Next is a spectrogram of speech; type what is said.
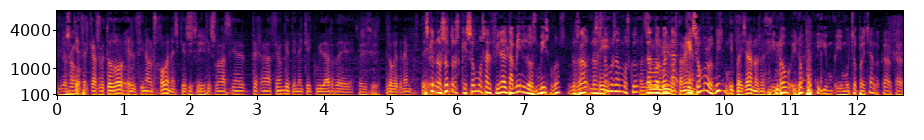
Y no algo- Y acercar sobre todo el cine a los jóvenes, que, es- que son la siguiente generación que tiene que cuidar de, de lo que tenemos. Es que Eh, nosotros que somos al final también los mismos, nos, nos estamos dando cuenta que somos los mismos. Y paisanos, Y, no, y, no- y, y mucho paisano, claro, claro.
